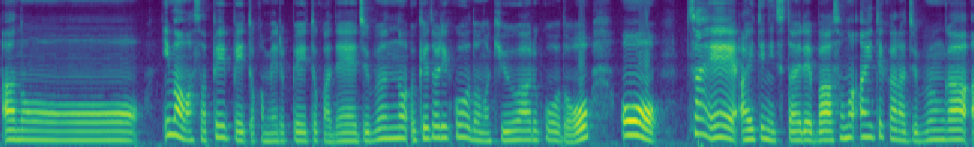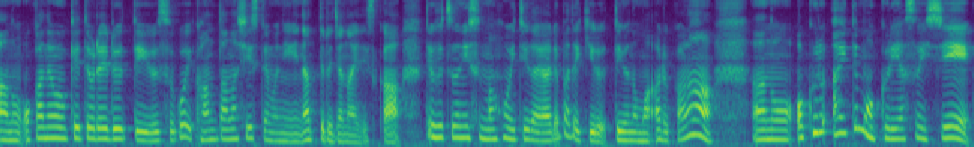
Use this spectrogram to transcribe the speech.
あの今はさ PayPay とかメルペイとかで自分の受け取りコードの QR コードをさえ相手に伝えればその相手から自分があのお金を受け取れるっていうすごい簡単なシステムになってるじゃないですか。で普通にスマホ1台あればできるっていうのもあるからあの送る相手も送りやすいし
